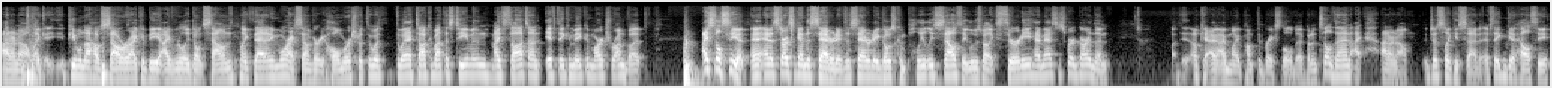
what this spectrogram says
I don't know. Like people know how sour I could be. I really don't sound like that anymore. I sound very homerish with the, with the way I talk about this team and my thoughts on if they can make a March run, but I still see it. And, and it starts again this Saturday. If this Saturday goes completely south, they lose by like 30 at Madison Square Garden, then uh, okay, I, I, might pump the brakes a little bit, but until then, I I don't know. Just like you said, if they can get healthy,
